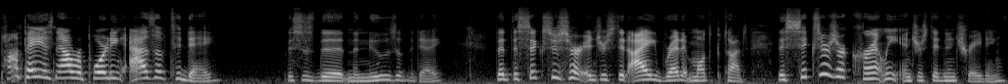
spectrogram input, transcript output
Pompey is now reporting as of today, this is the, the news of the day, that the Sixers are interested. I read it multiple times. The Sixers are currently interested in trading,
